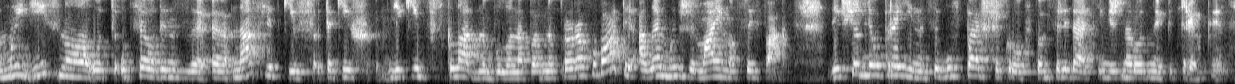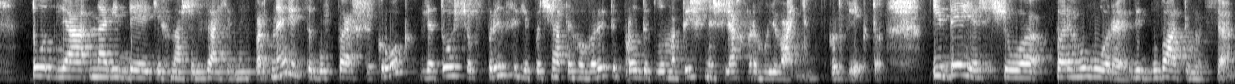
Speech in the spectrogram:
Ми дійсно, от це один з е, наслідків, таких які складно було напевно прорахувати, але ми вже маємо цей факт. Якщо для України це був перший крок в консолідації міжнародної підтримки, то для навіть деяких наших західних партнерів це був перший крок для того, щоб в принципі почати говорити про дипломатичний шлях врегулювання конфлікту. Ідея, що переговори відбуватимуться.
